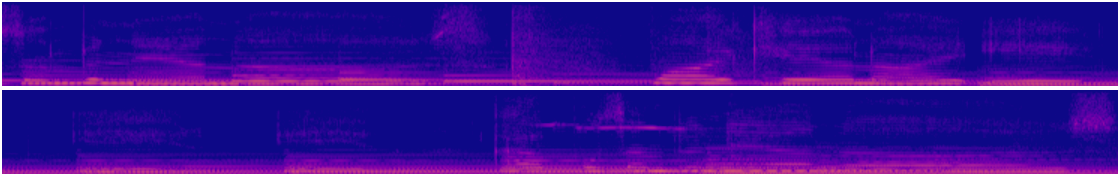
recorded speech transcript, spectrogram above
apples and bananas. Why can't I eat, eat, eat apples and bananas?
